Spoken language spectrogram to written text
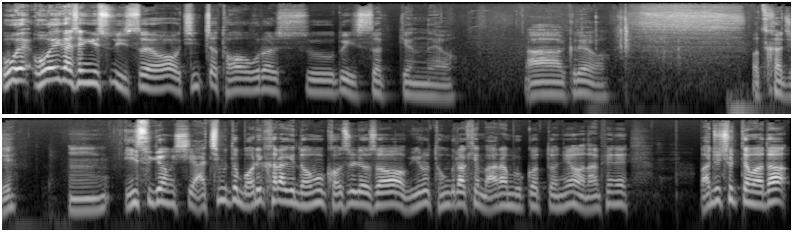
오해 오해가 생길 수도 있어요. 진짜 더 억울할 수도 있었겠네요. 아, 그래요. 어떡하지? 음, 이수경 씨 아침부터 머리카락이 너무 거슬려서 위로 동그랗게 말아 묶었더니요. 남편이 마주칠 때마다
